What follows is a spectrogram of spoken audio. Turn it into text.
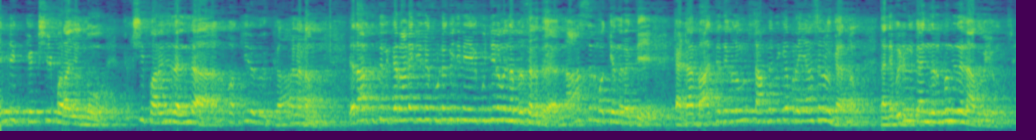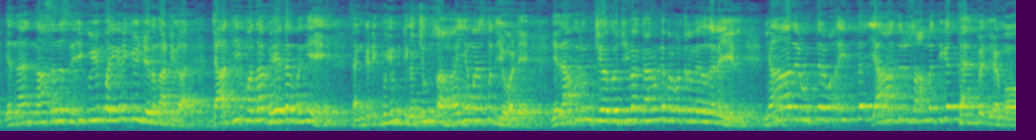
എന്റെ കക്ഷി പറയുന്നു. കക്ഷി പറഞ്ഞതല്ല വക്കീലത് കാണണം. യഥാർത്ഥത്തിൽ കർണാടകയിലെ കുടക് ജില്ലയിൽ കുഞ്ഞിനം എന്ന സ്ഥലത്ത് നാസർ മക്കി എന്ന വ്യക്തി കടബാധ്യതകളും സാമ്പത്തിക പ്രയാസങ്ങളും കാരണം തന്റെ വീട് വിൽക്കാൻ നിർബന്ധിതനാവുകയും എന്നാൽ നാസറിനെ സ്നേഹിക്കുകയും പരിഗണിക്കുകയും ചെയ്ത നാട്ടുകാർ. ജാതി മതഭേദമന്യേ സംഘടിക്കുകയും തികച്ചും സഹായ മനസ്ഥിതിയോടെ എല്ലാവരും ചേർന്ന് ജീവകാരുണ്യ പ്രവർത്തനം എന്ന നിലയിൽ യാതൊരു ഉത്തരവാദിത്ത യാതൊരു സാമ്പത്തിക താല്പര്യമോ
